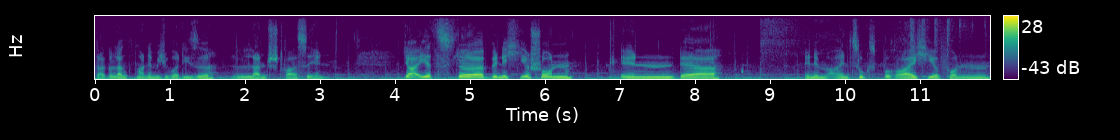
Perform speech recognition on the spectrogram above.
Da gelangt man nämlich über diese Landstraße hin. Ja, jetzt äh, bin ich hier schon in der in dem Einzugsbereich hier von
